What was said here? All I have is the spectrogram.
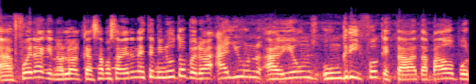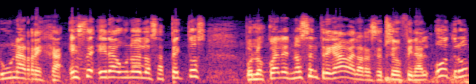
afuera, que no lo alcanzamos a ver en este minuto, pero hay un, había un, grifo que estaba tapado por una reja. Ese era uno de los aspectos por los cuales no se entregaba la recepción final. Otro,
